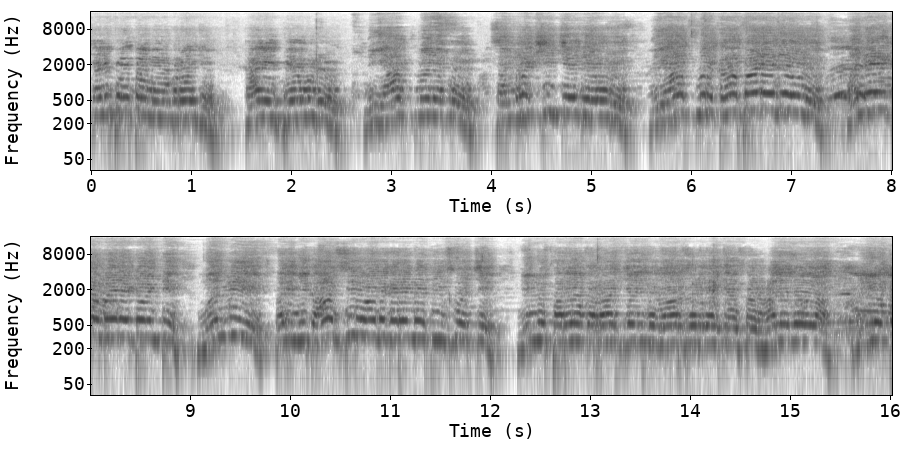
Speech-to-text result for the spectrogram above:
చనిపోతాము ఒకరోజు. కానీ దేవుడు నీ ఆత్మలకు సంరక్షించే దేవుడు నీ ఆత్మను కాపాడే దేవుడు అనేకమైనటువంటి మంది మరి నీకు ఆశీర్వాదకరంగా తీసుకొచ్చి నిన్ను పరలోక రాజ్యానికి వారసుడిగా చేస్తాడు. హల్లెలూయా. ఈ యొక్క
